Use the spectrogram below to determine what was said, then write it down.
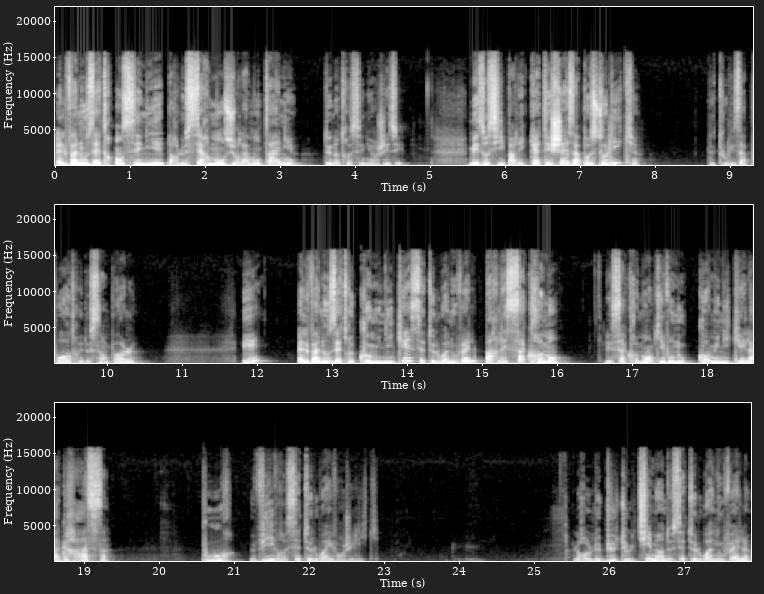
elle va nous être enseignée par le sermon sur la montagne de notre Seigneur Jésus, mais aussi par les catéchèses apostoliques de tous les apôtres et de Saint Paul, et elle va nous être communiquée, cette loi nouvelle, par les sacrements, les sacrements qui vont nous communiquer la grâce pour vivre cette loi évangélique. Alors, le but ultime hein, de cette loi nouvelle,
